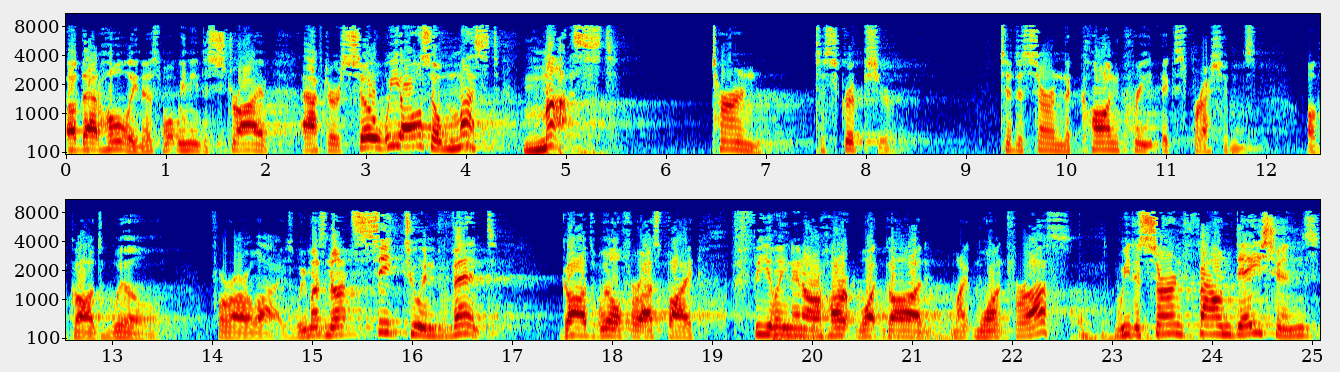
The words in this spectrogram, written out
of that holiness, what we need to strive after, so we also must, must turn to scripture to discern the concrete expressions of God's will for our lives. We must not seek to invent God's will for us by feeling in our heart what God might want for us. We discern foundations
